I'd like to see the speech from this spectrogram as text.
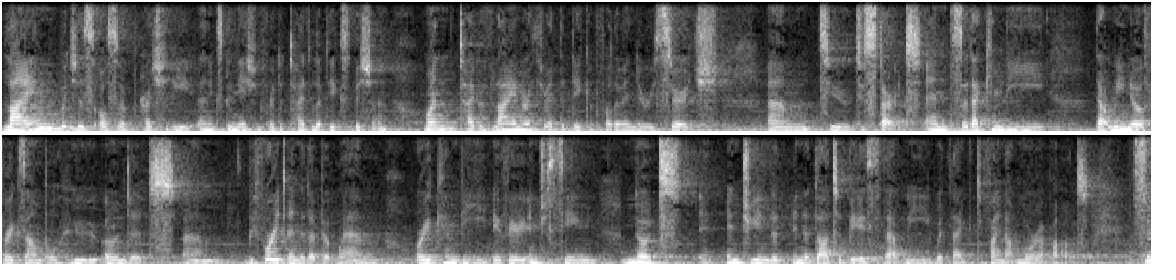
line, which is also partially an explanation for the title of the exhibition, one type of line or thread that they can follow in their research um, to, to start. And so that can be that we know, for example, who owned it um, before it ended up at WAM, or it can be a very interesting note entry in the, in a database that we would like to find out more about. So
